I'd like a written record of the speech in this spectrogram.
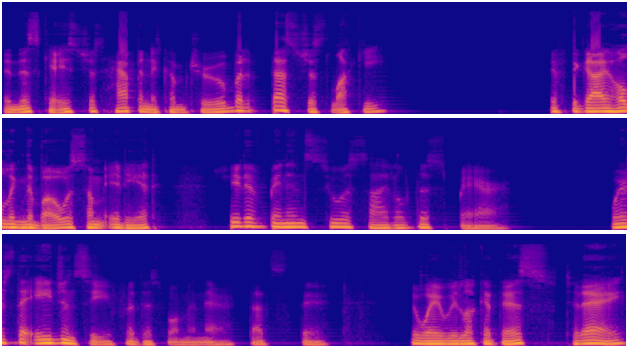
in this case, just happen to come true, but that's just lucky. If the guy holding the bow was some idiot, she'd have been in suicidal despair. Where's the agency for this woman there? That's the the way we look at this today.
